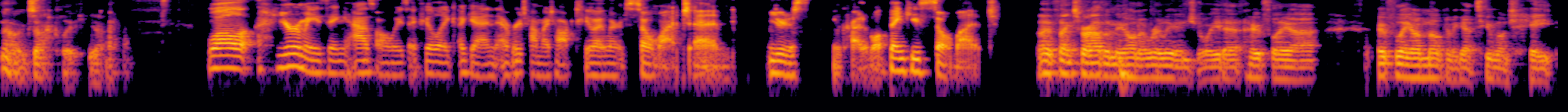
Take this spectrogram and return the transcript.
No, exactly. Yeah. Well, you're amazing as always. I feel like again, every time I talk to you, I learn so much, and you're just incredible. Thank you so much. Oh, thanks for having me on. I really enjoyed it. Hopefully, uh, hopefully, I'm not going to get too much hate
